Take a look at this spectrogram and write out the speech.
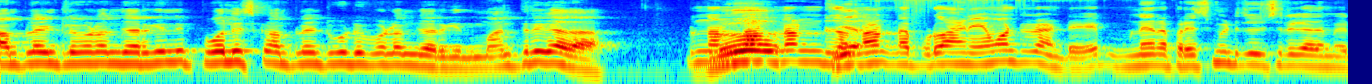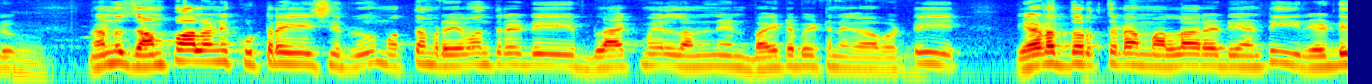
కంప్లైంట్లు ఇవ్వడం జరిగింది పోలీస్ కంప్లైంట్ కూడా ఇవ్వడం జరిగింది. మంత్రి కదా. ఇప్పుడు ఆయన ఏమంటాడంటే నేను ప్రెస్ మీట్ చూసిరు కదా మీరు. నన్ను చంపాలని కుట్ర చేసిర్రు. మొత్తం రేవంత్ రెడ్డి బ్లాక్ మెయిల్ అని నేను బయట పెట్టిన కాబట్టి ఏడ దొరుకుతాడా మల్లారెడ్డి అంటే ఈ రెడ్డి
